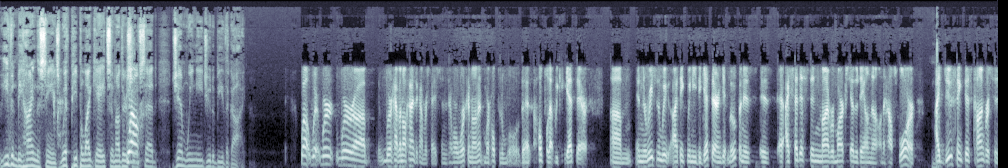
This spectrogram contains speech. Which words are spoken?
even behind the scenes, with people like Gaetz and others well, who have said, "Jim, we need you to be the guy." Well, we're we're we're uh, we're having all kinds of conversations, and we're working on it, and we're hoping we'll, that hopeful that we can get there. Um, and the reason we I think we need to get there and get moving is is I said this in my remarks the other day on the on the House floor. I do think this Congress is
